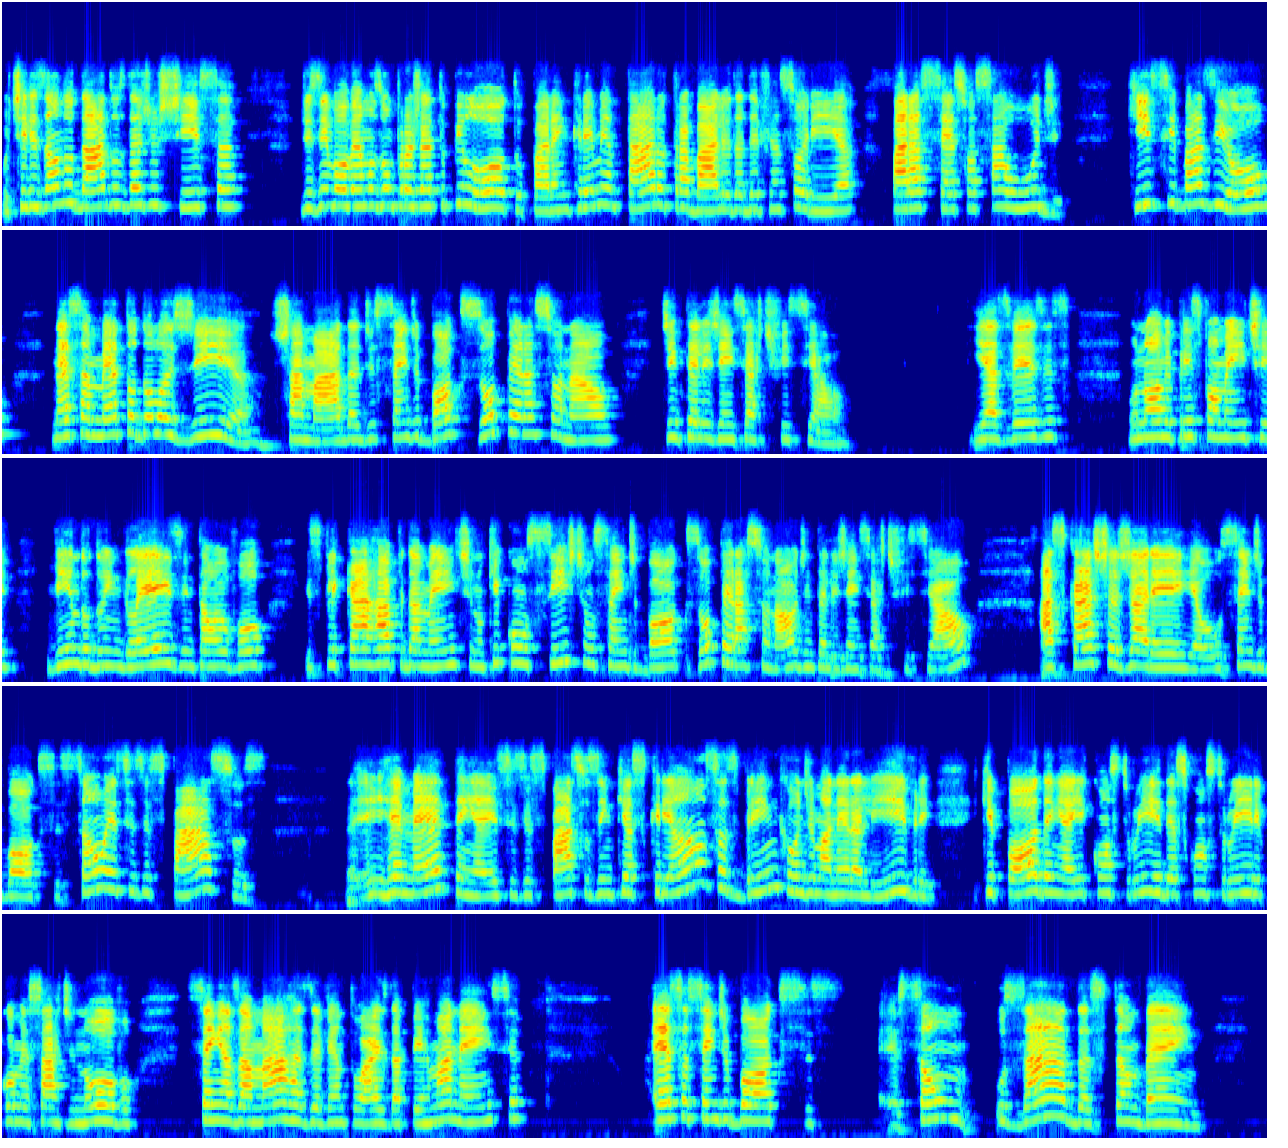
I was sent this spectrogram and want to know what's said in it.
Utilizando dados da Justiça, desenvolvemos um projeto piloto para incrementar o trabalho da Defensoria para acesso à saúde, que se baseou nessa metodologia chamada de sandbox operacional de inteligência artificial. E às vezes o nome principalmente vindo do inglês, então eu vou explicar rapidamente no que consiste um sandbox operacional de inteligência artificial. As caixas de areia, ou sandboxes, são esses espaços eh, e remetem a esses espaços em que as crianças brincam de maneira livre, que podem aí construir, desconstruir e começar de novo, sem as amarras eventuais da permanência. Essas sandboxes eh, são usadas também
